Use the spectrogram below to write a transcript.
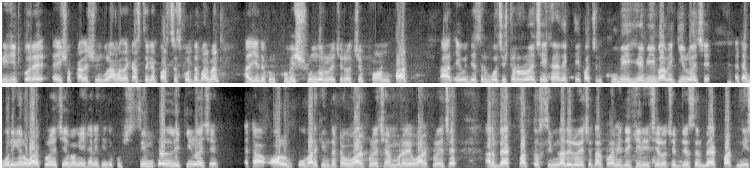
ভিজিট করে এইসব কালেকশনগুলো আমাদের কাছ থেকে পারচেস করতে পারবেন। আর এই দেখুন, খুবই সুন্দর রয়েছে। এটা হচ্ছে ফ্রন্ট পার্ট আর এই ড্রেসের বৈশিষ্ট্যটা রয়েছে, এখানে দেখতেই পাচ্ছেন খুবই হেভি ভাবে কি রয়েছে, একটা বোরিং এর ওয়ার্ক রয়েছে এবং এখানে কিন্তু খুব সিম্পললি কি রয়েছে, একটা অল ওভার কিন্তু একটা ওয়ার্ক রয়েছে এমব্রয়ডারি ওয়ার্ক রয়েছে, আর ব্যাক পার্ট তো সিমিলারই রয়েছে, তারপর আমি দেখিয়ে দিচ্ছি, এটা হচ্ছে ড্রেসের ব্যাক পার্ট নিচ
